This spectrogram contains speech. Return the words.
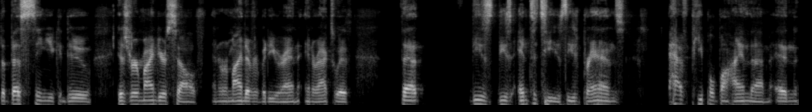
the best thing you can do is remind yourself and remind everybody you interact with that these these entities, these brands have people behind them and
